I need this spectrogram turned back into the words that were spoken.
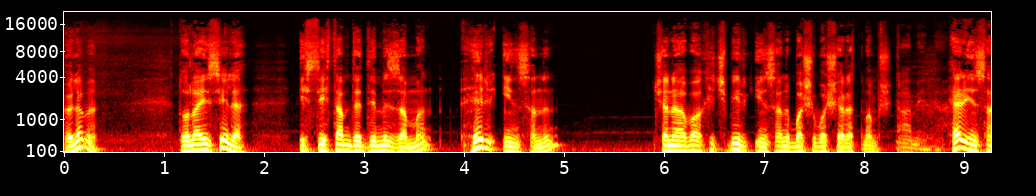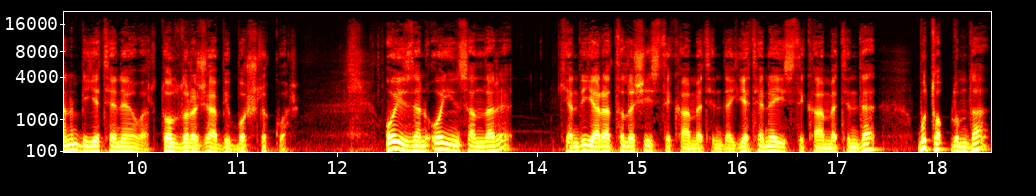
Öyle mi? Dolayısıyla istihdam dediğimiz zaman her insanın Cenab-ı Hak hiçbir insanı başıboş yaratmamış. Amin. Her insanın bir yeteneği var. Dolduracağı bir boşluk var. O yüzden o insanları kendi yaratılışı istikametinde, yeteneği istikametinde bu toplumda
